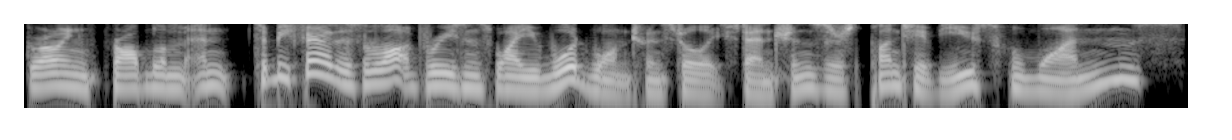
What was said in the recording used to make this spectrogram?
growing problem, and to be fair, there's a lot of reasons why you would want to install extensions. There's plenty of useful ones,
